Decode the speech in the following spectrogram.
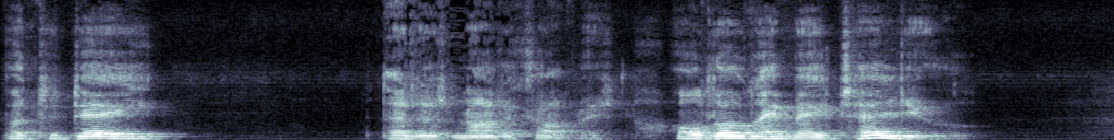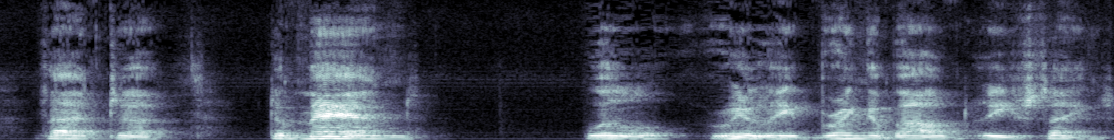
But today, that is not accomplished. Although they may tell you that uh, demand will really bring about these things.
